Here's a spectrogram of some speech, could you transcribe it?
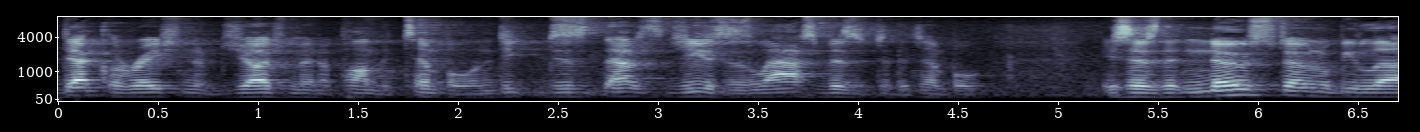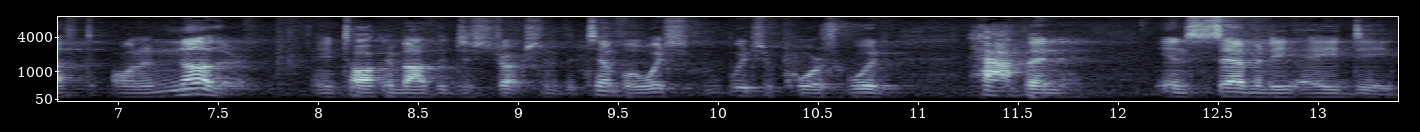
declaration of judgment upon the temple. And that was Jesus' last visit to the temple. He says that no stone will be left on another. And he's talking about the destruction of the temple, which, which of course would happen in 70 AD.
